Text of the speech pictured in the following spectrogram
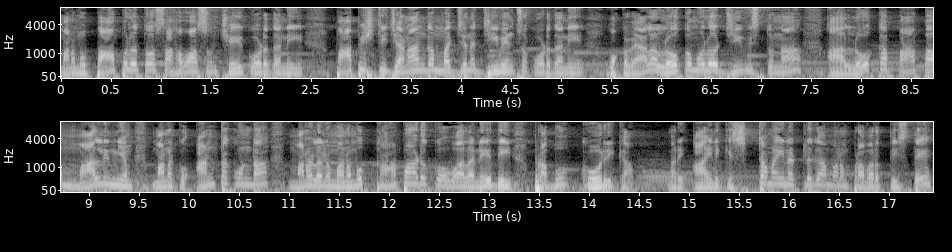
మనము పాపులతో సహవాసం చేయకూడదని పాపిష్టి జనాంగం మధ్యన జీవించకూడదని ఒకవేళ లోకములో జీవిస్తున్న ఆ లోక పాప మాలిన్యం మనకు అంటకుండా మనలను మనము కాపాడుకోవాలనేది ప్రభు కోరిక. మరి ఆయనకి ఇష్టమైనట్లుగా మనం ప్రవర్తిస్తే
